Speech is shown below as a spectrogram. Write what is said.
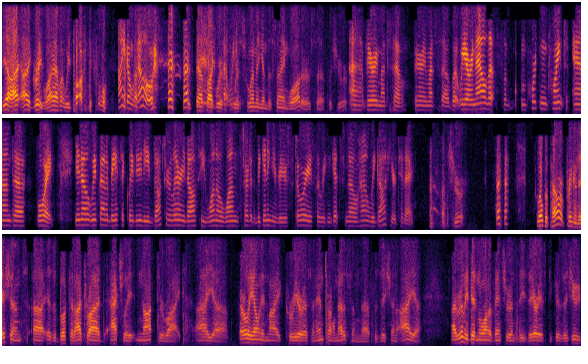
yeah, I, I agree. Why haven't we talked before? I don't know. it sounds like we're we, are swimming in the same waters uh, for sure. Uh, very much so. Very much so. But we are now. That's the important point. And uh, boy, you know, we've got to basically do the Dr. Larry Dossey 101. Start at the beginning of your story so we can get to know how we got here today. sure. Well, The Power of Premonitions uh, is a book that I tried actually not to write. I uh, early on in my career as an internal medicine uh, physician, I uh, I really didn't want to venture into these areas because, as you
